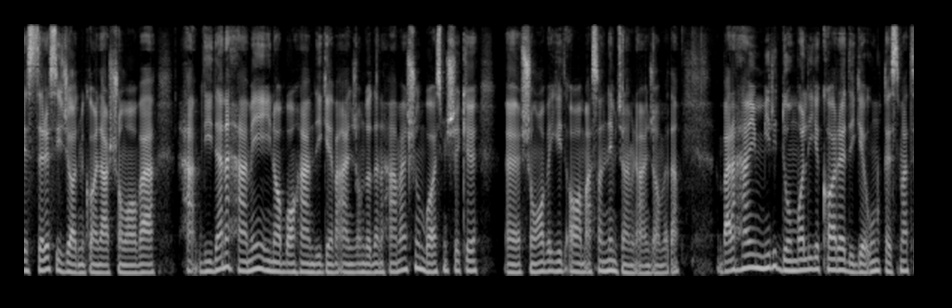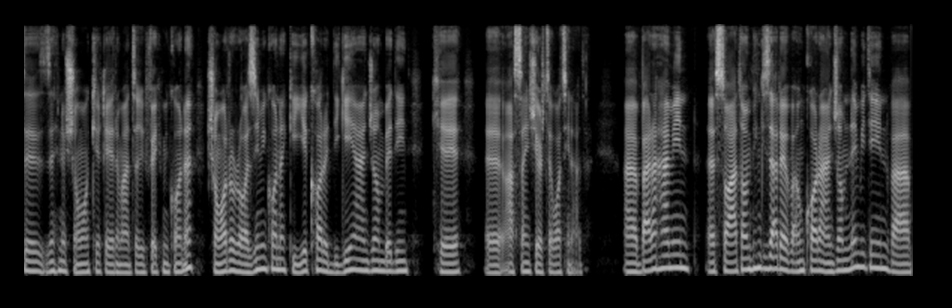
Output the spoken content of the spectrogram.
استرس ایجاد می‌کنه در شما و دیدن همه اینا با هم دیگه و انجام دادن همهشون باعث میشه که شما بگید آ مثلا نمی‌تونم این انجام بدم. برای همین میری دنبال یه کار دیگه. اون قسمت ذهن شما که غیر منطقی فکر می‌کنه شما رو راضی می‌کنه که یه کار دیگه انجام بدین که اصلا هیچ ارتباطی نداره. برای همین ساعت ها میگذره و اون کار رو انجام نمیدین و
